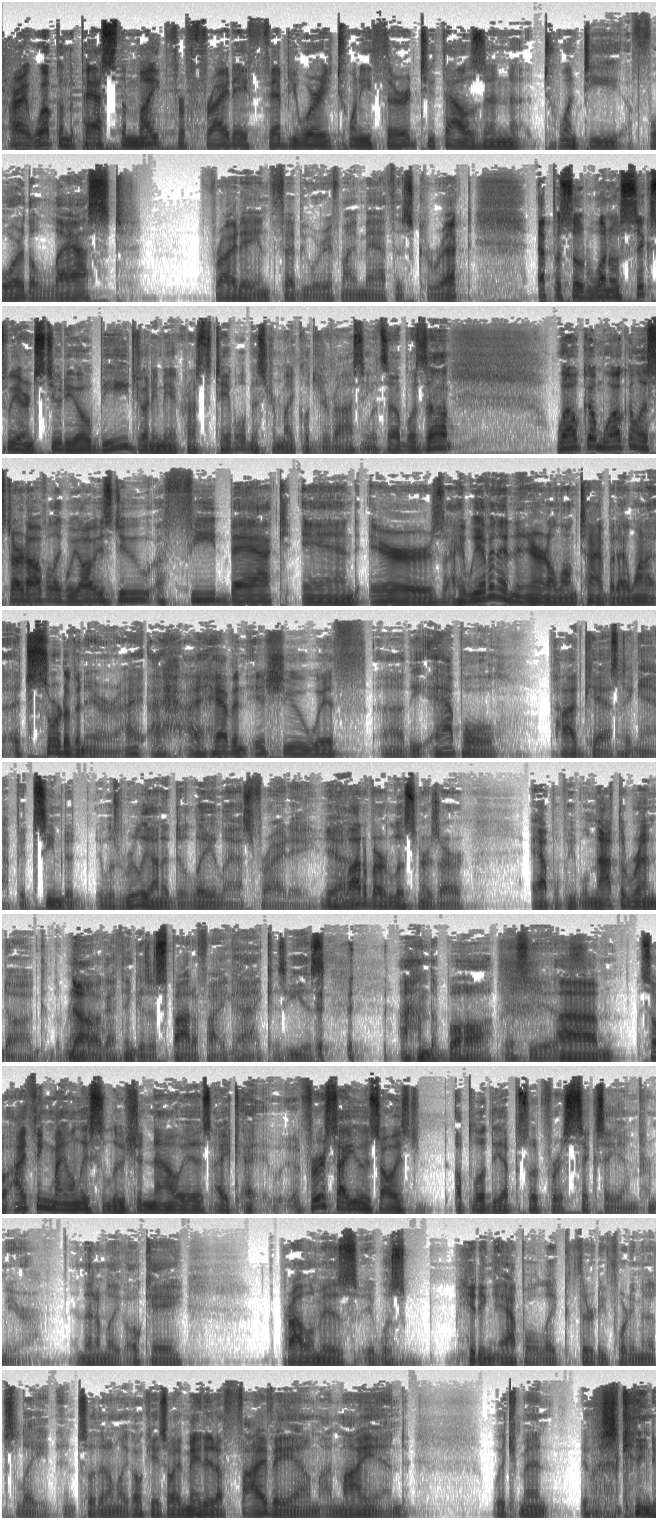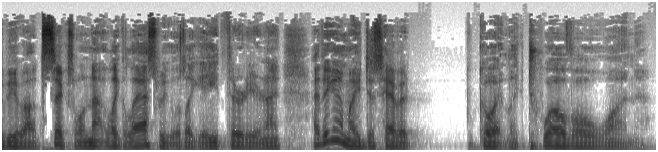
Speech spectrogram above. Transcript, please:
All right, welcome to Pass the Mic for Friday, February 23rd, 2024, the last Friday in February, if my math is correct. Episode 106, we are in Studio B. Joining me across the table, Mr. Michael Gervasi. What's up? What's up? Welcome, welcome. Let's start off like we always do: a feedback and errors. I, we haven't had an error in a long time, but I want to. It's sort of an error. I, I, I have an issue with uh, the Apple podcasting app. It seemed to. It was really on a delay last Friday. And Yeah. a lot of our listeners are Apple people, not the Ren Dog. The Ren No. Dog, I think, is a Spotify guy because he is on the ball. Yes, he is. Um, so I think my only solution now is I, I at first I used to always upload the episode for a six a.m. premiere, and then I'm like, okay. The problem is it was hitting Apple like 30, 40 minutes late. And so then I'm like, okay, so I made it a 5 a.m. on my end, which meant it was getting to be about 6. Well, not like last week, it was like 8.30 or 9. I think I might just have it go at like 12.01.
